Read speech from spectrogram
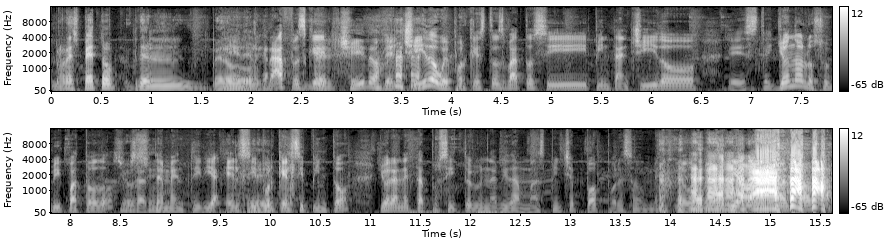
Respeto del. Pero. Del graf, es que... Del chido. Del chido, güey, porque estos vatos sí pintan chido. Este, yo no los ubico a todos, Yo o sea, sí. te mentiría. Él sí, porque él sí pintó. Yo la neta, pues sí tuve una vida más pinche pop, por eso me, luego me odiaba.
